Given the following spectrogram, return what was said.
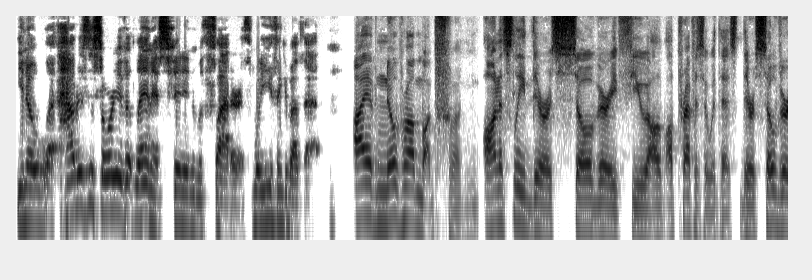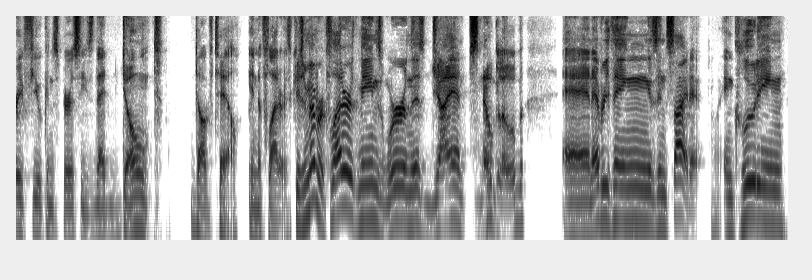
you know, how does the story of Atlantis fit in with flat earth? What do you think about that? I have no problem. Honestly, there are so very few. I'll, I'll preface it with this: there are so very few conspiracies that don't dovetail into flat Earth. Because remember, flat Earth means we're in this giant snow globe, and everything is inside it, including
